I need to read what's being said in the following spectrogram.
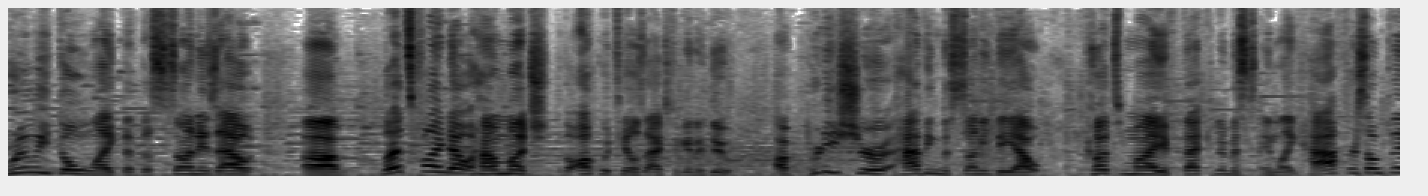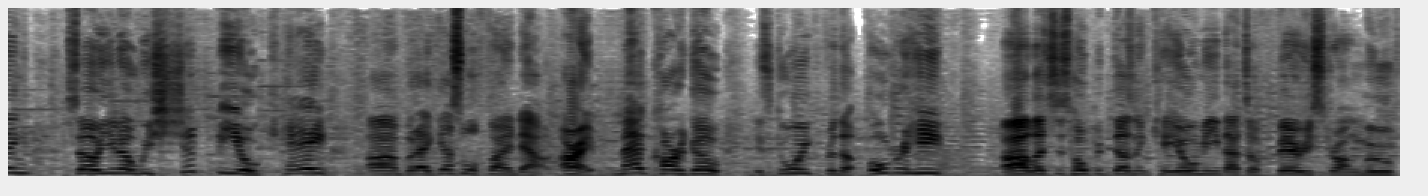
really don't like that the sun is out. Um, let's find out how much the Aqua Tail is actually going to do. I'm pretty sure having the sunny day out cuts my effectiveness in like half or something. So, you know, we should be okay, um, but I guess we'll find out. All right, Magcargo is going for the overheat. Uh, let's just hope it doesn't KO me. That's a very strong move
